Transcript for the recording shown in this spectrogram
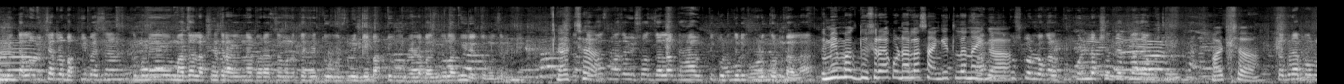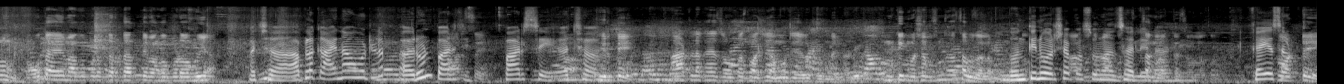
मी त्याला विचारलं बाकी पैसा तर म्हणे माझा लक्षात राहिला नाही भरायचं म्हणत हे तू उचलून घे बाकी उरलेला बाजू तुला मी देतो म्हणजे अच्छा. तेव्हाच माझा विश्वास झाला की हा व्यक्ती कुठेतरी घोड करून आला तुम्ही मग दुसऱ्या कोणाला सांगितलं नाही का? पुष्कळ लोकांना पण कोणी लक्षात देत नाही या गोष्टी. अच्छा. सगळ्या प्रॉब्लेम होत आहे मागं पुढं करतात ते मागं पुढं होऊया. अच्छा. आपलं काय नाव म्हटलं? अरुण पारसे. पारसे. अच्छा. फिरते. आठ लाखाच्या जवळपास माझी अमाऊंट ठेवून दोन तीन वर्षापासून चालू झाला. दोन तीन वर्षापासूनच झालेलं आहे. काही असं वाटतंय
